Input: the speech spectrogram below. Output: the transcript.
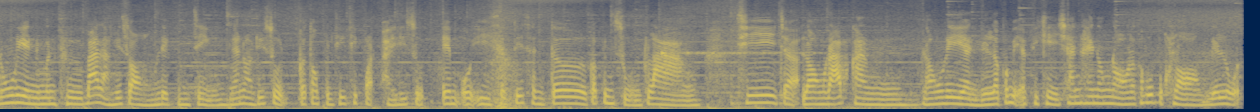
โรงเรียนมันคือบ้านหลังที่สองของเด็กจริงๆ แน่นอนที่สุดก็ต้องเป็นที่ที่ปลอดภัยที่สุด MOE Safety Center ก็เป็นศูนย์กลาง ที่จะรองรับการร้องเรียนแล้วก็มีแอปพลิเคชันให้น้องๆ แล้วก็ผู้ปกครองได้โหลด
